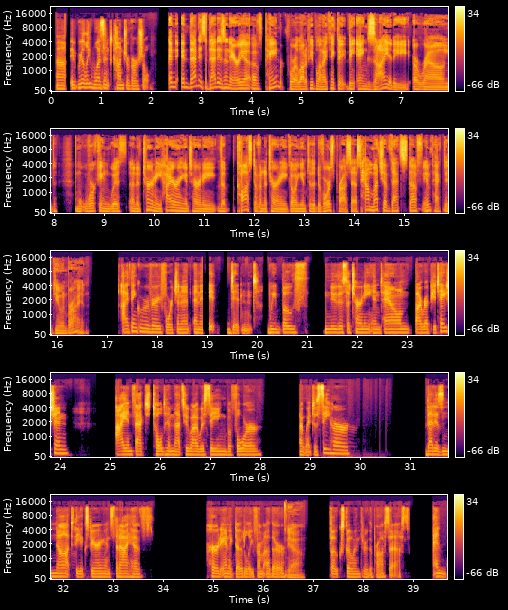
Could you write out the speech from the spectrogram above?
Uh, it really wasn't controversial. And and that is that is an area of pain for a lot of people. And I think the the anxiety around working with an attorney, hiring attorney, the cost of an attorney going into the divorce process, how much of that stuff impacted you and Brian? I think we were very fortunate and it, it didn't. We both knew this attorney in town by reputation. I, in fact, told him that's who I was seeing before I went to see her. That is not the experience that I have heard anecdotally from other Yeah. folks going through the process. And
